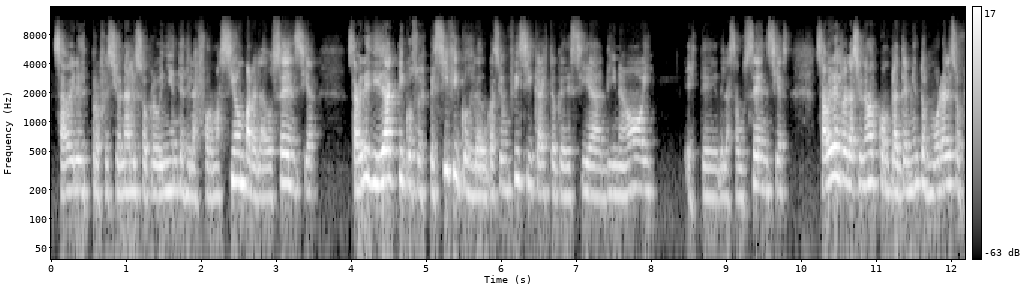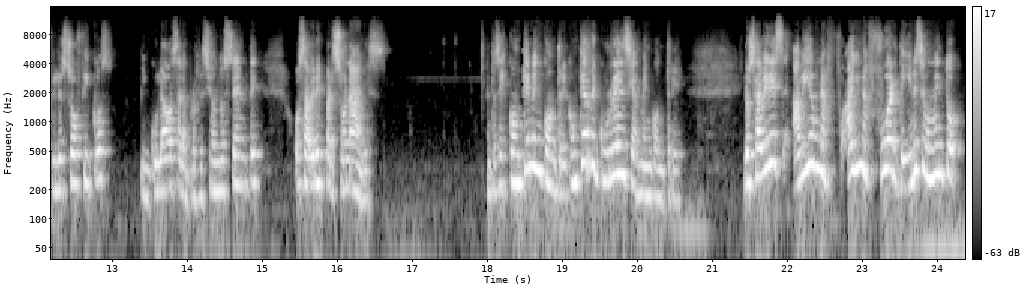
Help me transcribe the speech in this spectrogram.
saberes profesionales o provenientes de la formación para la docencia, saberes didácticos o específicos de la educación física, esto que decía Dina hoy, este, de las ausencias, saberes relacionados con planteamientos morales o filosóficos vinculados a la profesión docente, o saberes personales. Entonces, ¿con qué me encontré? ¿Con qué recurrencias me encontré? Los saberes, había una, hay una fuerte, y en ese momento,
